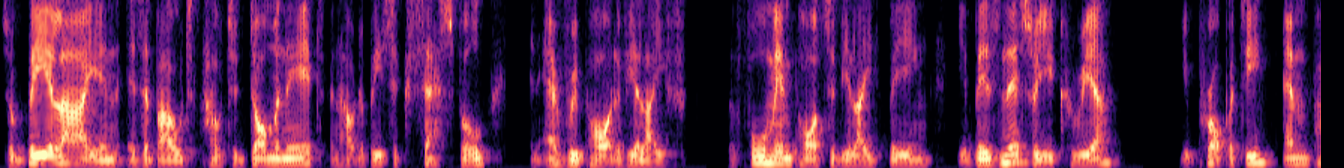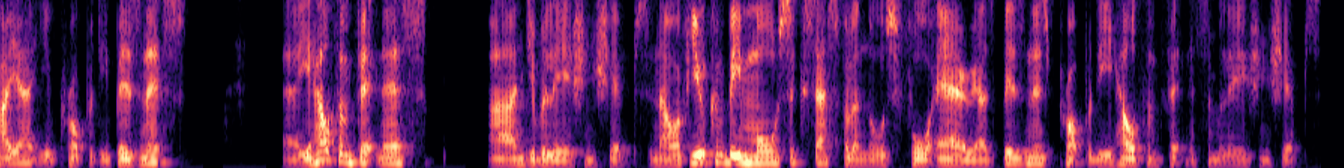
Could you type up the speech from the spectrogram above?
So, Be a Lion is about how to dominate and how to be successful in every part of your life. The four main parts of your life being your business or your career, your property empire, your property business, uh, your health and fitness, and your relationships. Now, if you can be more successful in those four areas business, property, health and fitness, and relationships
